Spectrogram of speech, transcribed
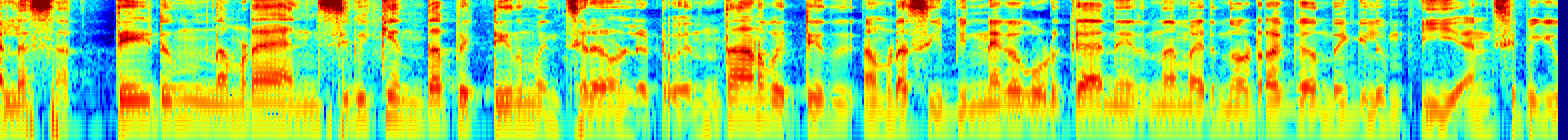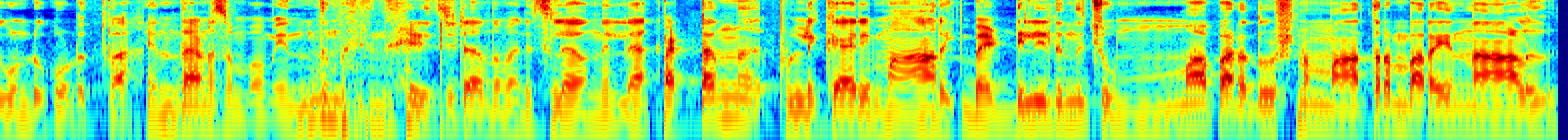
അല്ല സത്യമായിട്ടും നമ്മുടെ അൻസിബിക്ക് എന്താ പറ്റിയെന്ന് മനസ്സിലാവണില്ല കേട്ടോ. എന്താണ് പറ്റിയത്? നമ്മുടെ സിബിനൊക്കെ കൊടുക്കാനിരുന്ന മരുന്നോ ഡ്രഗ് എന്തെങ്കിലും ഈ അൻസിബിക്ക് കൊണ്ട് കൊടുത്ത? എന്താണ് സംഭവം? എന്ത് മരുന്ന് കഴിച്ചിട്ടാന്ന് മനസ്സിലാവുന്നില്ല. പെട്ടെന്ന് പുള്ളിക്കാരി മാറി. ബെഡിലിരുന്ന് ചുമ്മാ പരദൂഷണം മാത്രം പറയുന്ന ആൾ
